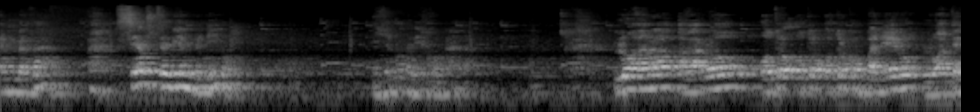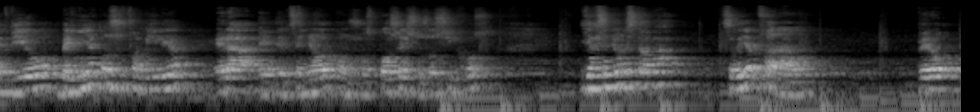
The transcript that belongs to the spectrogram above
en verdad, sea usted bienvenido. Y él no me dijo nada. Lo agarró, agarró otro, otro, otro compañero, lo atendió, venía con su familia, era el, señor con su esposa y sus dos hijos, y el señor estaba, se veía enfadado, pero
